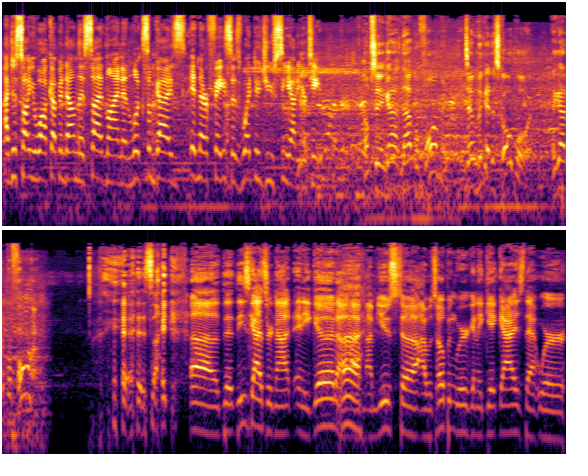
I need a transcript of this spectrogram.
I just saw you walk up and down this sideline and look some guys in their faces. What did you see out of your team? I'm seeing guys not performing. Look at the scoreboard. They got to perform. it's like uh, the, these guys are not any good. Ah. Uh, I'm, I'm used to. I was hoping we were going to get guys that were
